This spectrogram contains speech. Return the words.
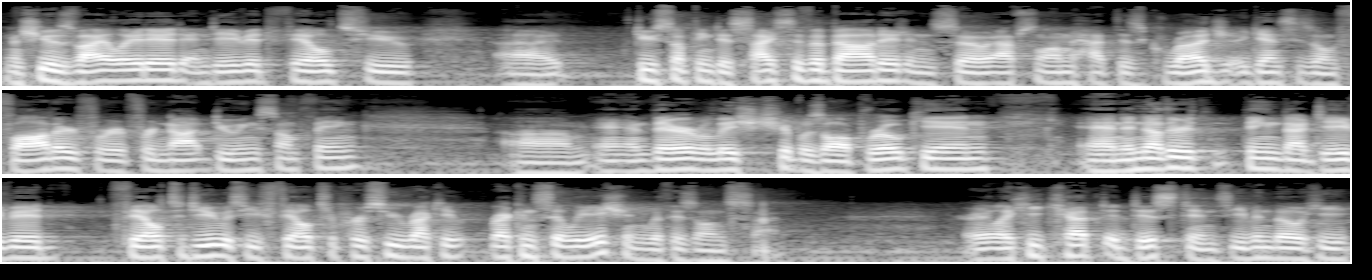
When she was violated, and David failed to uh, do something decisive about it, and so Absalom had this grudge against his own father for, for not doing something. Um, and their relationship was all broken. And another thing that David failed to do is he failed to pursue rec- reconciliation with his own son. Right? Like he kept a distance, even though he,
